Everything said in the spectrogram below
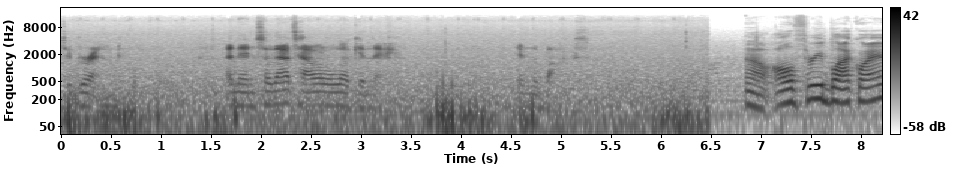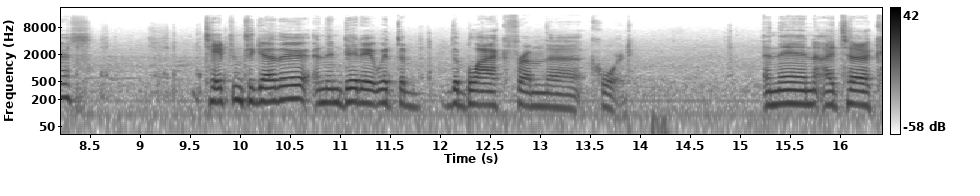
to ground. And then, so that's how it'll look in there, in the box. Oh, all three black wires, taped them together, and then did it with the, the black from the cord. And then I took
